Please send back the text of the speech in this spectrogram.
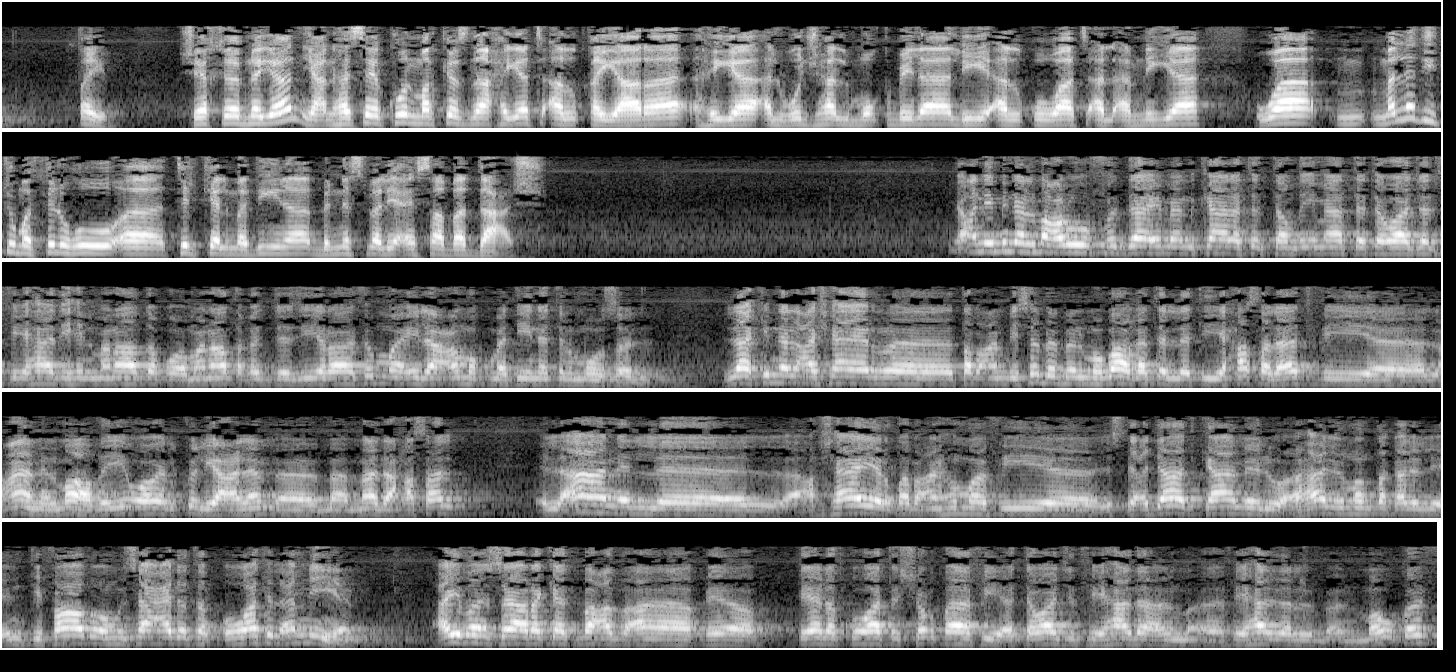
طيب شيخ بنيان يعني هل سيكون مركز ناحية القيارة هي الوجهة المقبلة للقوات الأمنية. وما الذي تمثله تلك المدينة بالنسبة لعصابات داعش؟ يعني من المعروف دائما كانت التنظيمات تتواجد في هذه المناطق ومناطق الجزيرة ثم إلى عمق مدينة الموصل. لكن العشائر طبعا بسبب المباغتة التي حصلت في العام الماضي والكل يعلم ماذا حصل. الآن العشائر طبعا هم في استعداد كامل وأهالي المنطقة للانتفاض ومساعدة القوات الأمنية. أيضا شاركت بعض قيادة قوات الشرطة في التواجد في هذا في هذا الموقف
